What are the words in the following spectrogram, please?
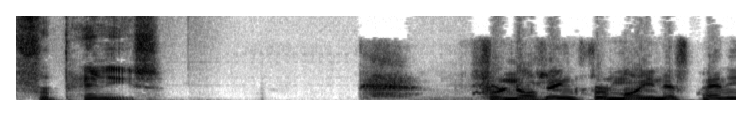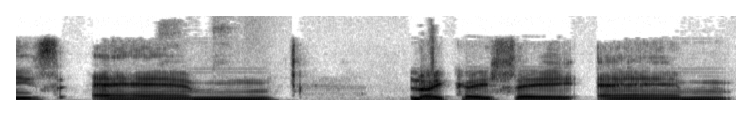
for pennies. for nothing, for minus pennies. Um, like I say, um,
